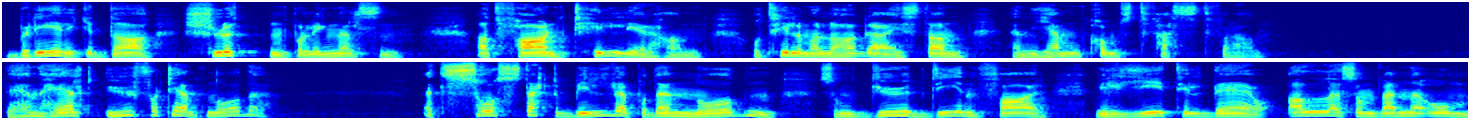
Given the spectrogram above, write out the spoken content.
blir ikke da slutten på lignelsen? At faren tilgir han, og til og med lager i stand en hjemkomstfest for han. Det er en helt ufortjent nåde. Et så sterkt bilde på den nåden som Gud, din far, vil gi til det og alle som vender om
